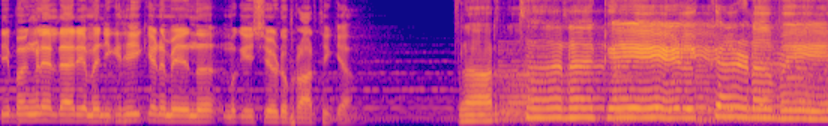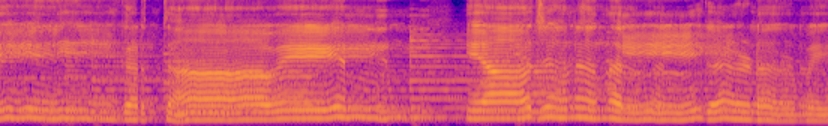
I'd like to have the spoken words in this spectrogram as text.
ദീപങ്ങളെല്ലാവരെയും അനുഗ്രഹിക്കണമേ എന്ന് നമുക്ക് ഈശോയോട് പ്രാർത്ഥിക്കാം. പ്രാർത്ഥന കേൾക്കണമേ കർത്താവേ യാചന നൽകണമേ.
